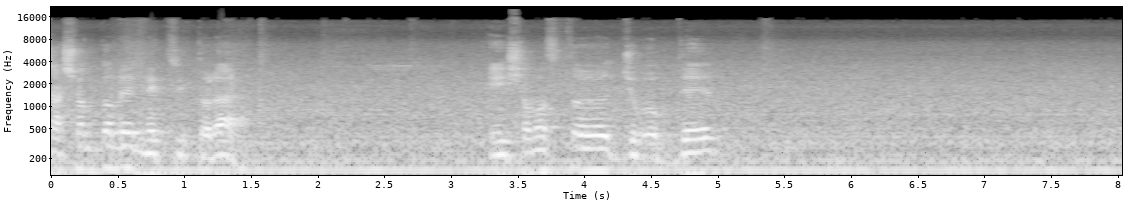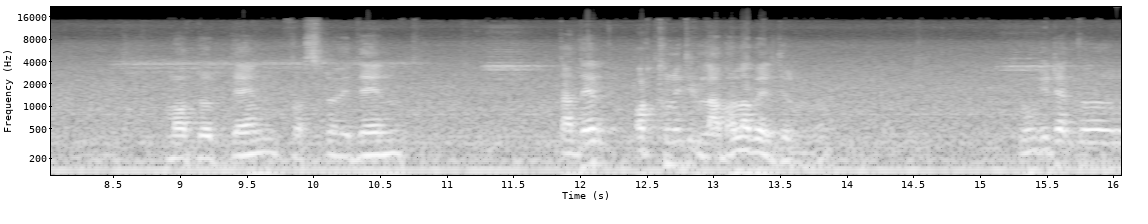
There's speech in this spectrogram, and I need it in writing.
শাসক দলের নেতৃত্বরা এই সমস্ত যুবকদের মদত দেন, প্রশ্রয় দেন তাদের অর্থনৈতিক লাভালাভের জন্য। এবং এটা তো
